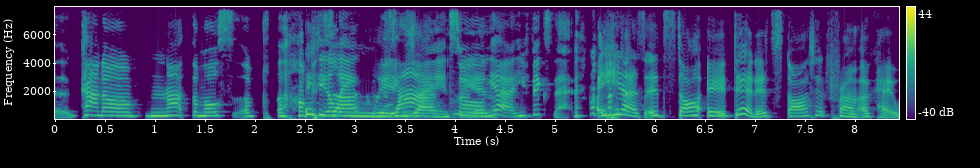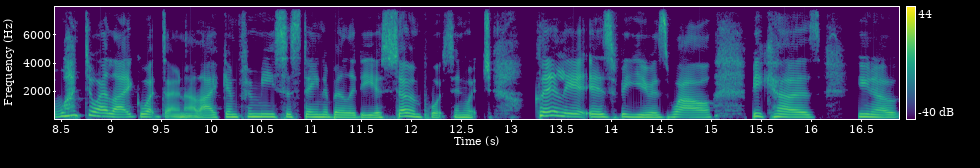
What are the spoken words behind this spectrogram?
uh, kind of not the most uh, appealing exactly, design. Exactly. So and yeah, you fixed that. yes, it start. It did. It started from okay, what do I like? What don't I like? And for me, sustainability is so important, which clearly it is for you as well because you know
